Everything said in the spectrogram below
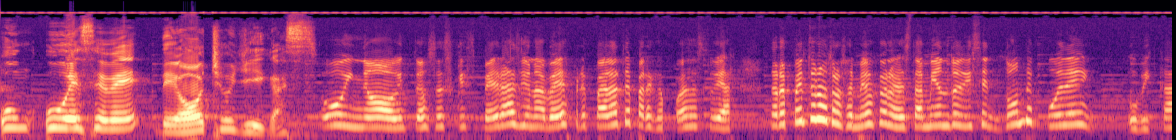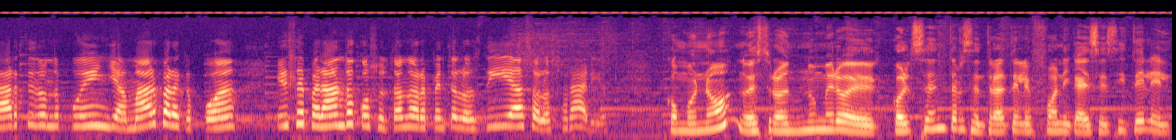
un USB de 8 gigas. Uy, no, entonces, ¿qué esperas? De una vez, prepárate para que puedas estudiar. De repente nuestros amigos que nos están viendo dicen, ¿dónde pueden ubicarte? ¿Dónde pueden llamar para que puedan ir separando, consultando de repente los días o los horarios? Como no, nuestro número de call center central telefónica de Cecitel, el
